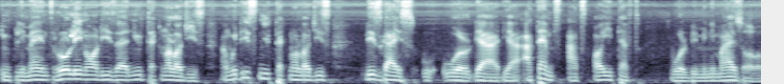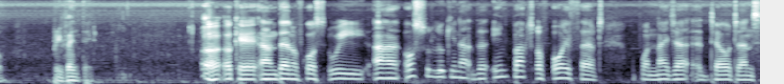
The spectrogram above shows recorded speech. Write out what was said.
implement, rolling all these uh, new technologies, and with these new technologies, these guys w- will their their attempts at oil theft will be minimized or prevented. Uh, okay, and then of course we are also looking at the impact of oil theft upon Niger Deltans,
